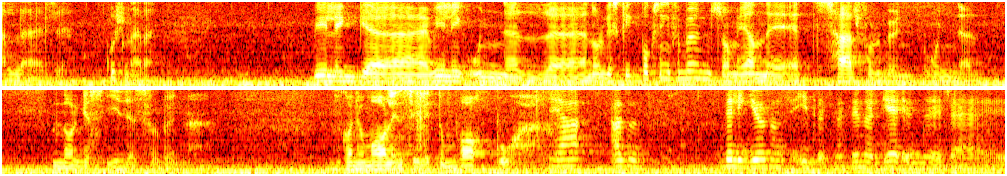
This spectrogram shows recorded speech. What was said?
eller hvordan er det? Vi ligger, vi ligger under eh, Norges Kickboksingforbund, som igjen er et særforbund under Norges idrettsforbund. Så kan jo Malin si litt om Vako. Ja, altså Det ligger jo sånn idrettsmessig i Norge under eh,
